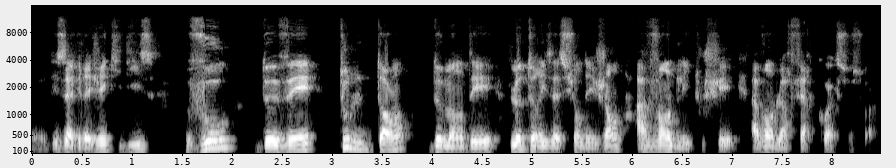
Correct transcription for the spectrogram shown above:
euh, des agrégés qui disent vous devez tout le temps demander l'autorisation des gens avant de les toucher, avant de leur faire quoi que ce soit.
